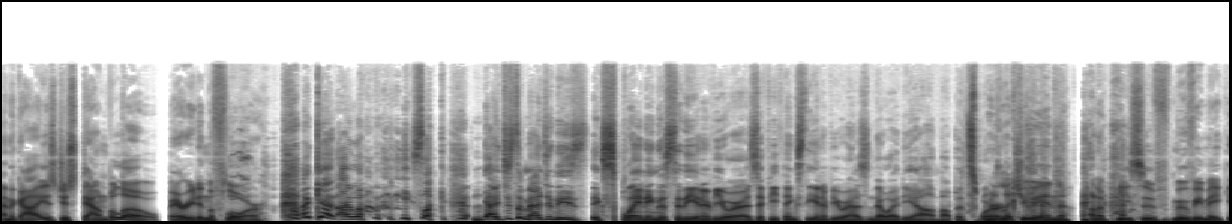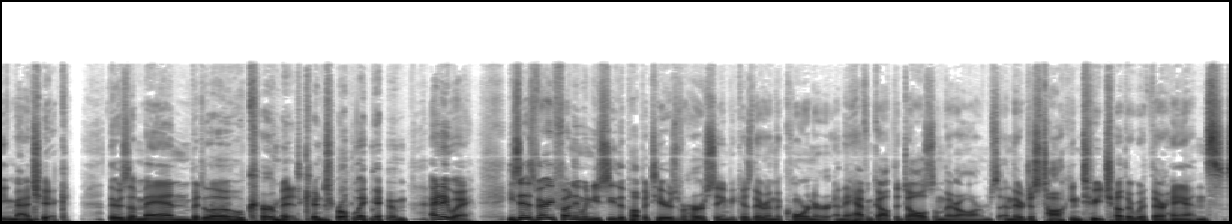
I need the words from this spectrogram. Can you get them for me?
and the guy is just down below, buried in the floor. Again, I love it. He's like, I just imagine he's explaining this to the interviewer as if he thinks the interviewer has no idea how Muppets work. to let you in on a piece of movie making magic. There's a man below Kermit controlling him. Anyway, he said it's very funny when you see the puppeteers rehearsing because they're in the corner and they haven't got the dolls on their arms and they're just talking to each other with their hands.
